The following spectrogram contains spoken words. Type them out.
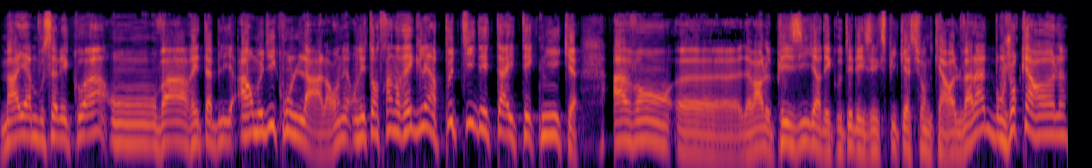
Mariam, vous savez quoi? On va rétablir. Ah, on me dit qu'on l'a. Alors on est, on est en train de régler un petit détail technique avant d'avoir le plaisir d'écouter les explications de Carole Valade. Bonjour Carole.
